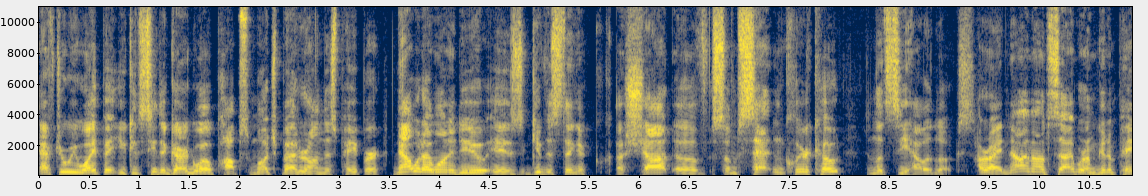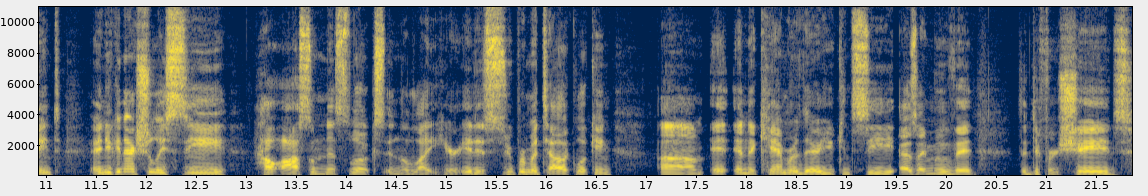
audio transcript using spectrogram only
After we wipe it, you can see the gargoyle pops much better on this paper. Now what I want to do is give this thing a, a shot of some satin clear coat and let's see how it looks. All right, now I'm outside where I'm going to paint and you can actually see how awesome this looks in the light here. It is super metallic looking. Um, in the camera there, you can see as I move it, the different shades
